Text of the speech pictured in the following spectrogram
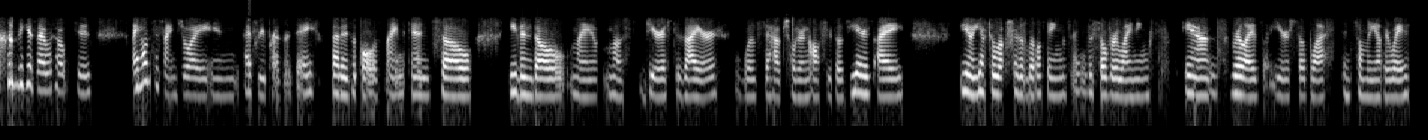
because I would hope to, I hope to find joy in every present day. That is a goal of mine. And so, even though my most dearest desire was to have children all through those years, I, you know, you have to look for the little things and the silver linings and realize that you're so blessed in so many other ways.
